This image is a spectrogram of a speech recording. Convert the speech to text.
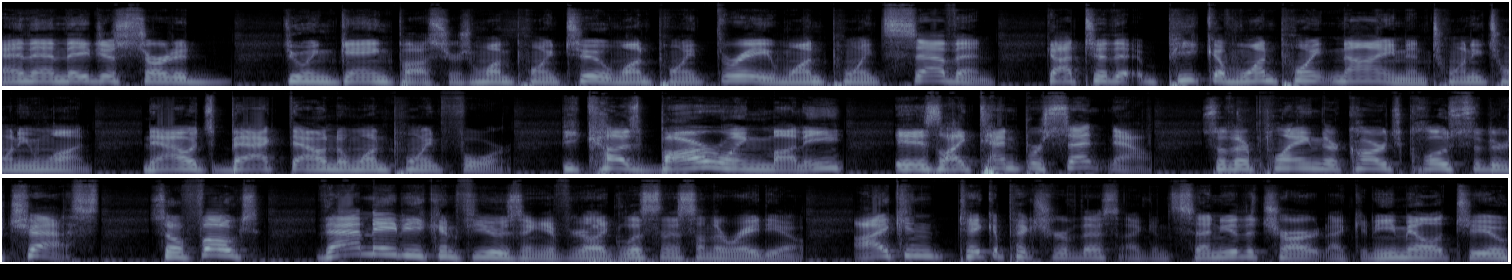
And then they just started doing gangbusters 1.2, 1.3, 1.7. Got to the peak of 1.9 in 2021. Now it's back down to 1.4 because borrowing money is like 10% now. So they're playing their cards close to their chest. So, folks, that may be confusing if you're like listening to this on the radio. I can take a picture of this. I can send you the chart. I can email it to you.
